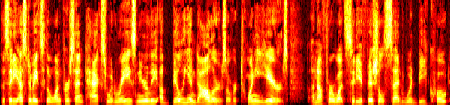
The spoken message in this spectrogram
The city estimates the 1% tax would raise nearly a billion dollars over 20 years, enough for what city officials said would be, quote,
